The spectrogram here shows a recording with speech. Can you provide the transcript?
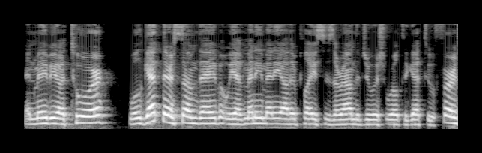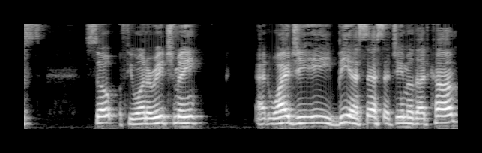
and maybe a tour. We'll get there someday, but we have many, many other places around the Jewish world to get to first. So if you want to reach me at ygebss at gmail.com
